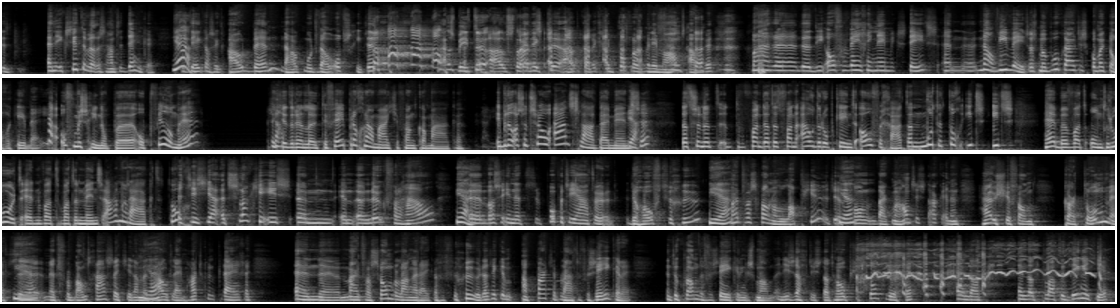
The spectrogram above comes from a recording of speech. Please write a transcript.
En ik zit er wel eens aan te denken. Ja. Ik denk als ik oud ben... Nou, ik moet wel opschieten. Anders ben je te oud straks. Ben ik te oud, kan ik geen potlood meer in mijn hand houden. Maar eh, de, die overweging neem ik steeds. En eh, nou, wie weet, als mijn boek uit is, kom ik nog een keer bij je. Ja, of misschien op, eh, op film, hè? Dat je er een leuk tv-programmaatje van kan maken. Ik bedoel, als het zo aanslaat bij mensen... Ja. Dat, ze het, van, dat het van ouder op kind overgaat... dan moet het toch iets, iets hebben wat ontroert... en wat, wat een mens aanraakt, toch? Het, is, ja, het slakje is een, een leuk verhaal. Ja. Eh, was in het poppentheater de hoofdfiguur. Ja. Maar het was gewoon een lapje. Het Ja. gewoon waar ik mijn hand in stak. En een huisje van karton met, eh, Ja. met verbandgaas. Dat je dan met houtlijm hard kunt krijgen. En, eh, maar het was zo'n belangrijke figuur... dat ik hem apart heb laten verzekeren. En toen kwam de verzekeringsman. En die zag dus dat hoopje stof liggen. en, dat, en dat platte dingetje.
